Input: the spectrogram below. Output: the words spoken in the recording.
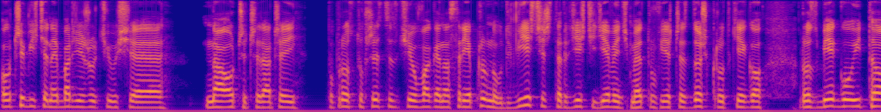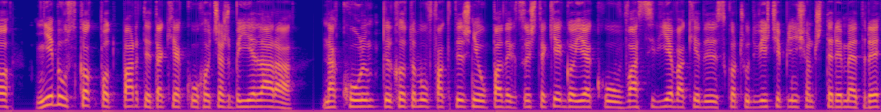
Oczywiście najbardziej rzucił się na oczy, czy raczej po prostu wszyscy zwrócili uwagę na serię próbną. 249 metrów jeszcze z dość krótkiego rozbiegu i to nie był skok podparty tak jak u chociażby Jelara na Kulm, tylko to był faktycznie upadek, coś takiego jak u Wasiliewa, kiedy skoczył 254 metry.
